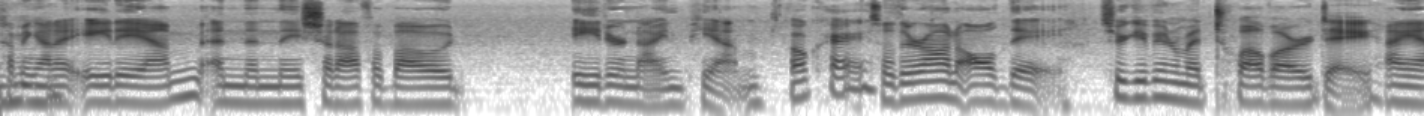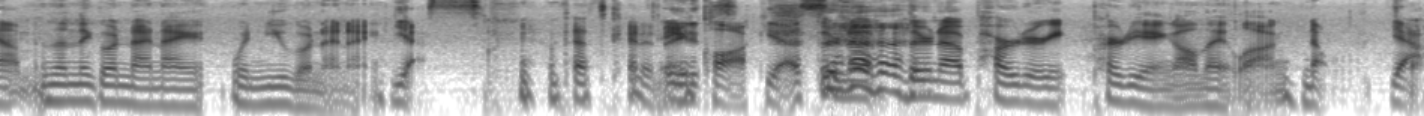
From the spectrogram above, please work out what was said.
coming on at 8 a.m. and then they shut off about 8 or 9 p.m. Okay. So, they're on all day. so you're giving them a 12 hour day. I am. And then they go night night when you go night night. Yes. That's kind of 8 o'clock, yes. They're not they're not partying partying all night long. no. Yeah.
